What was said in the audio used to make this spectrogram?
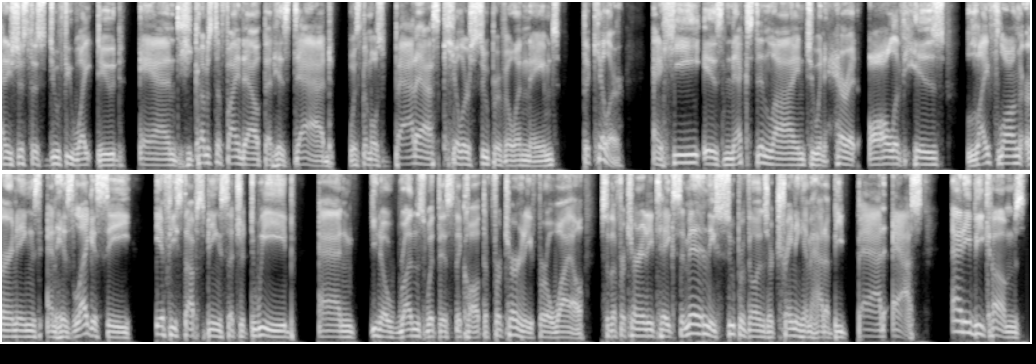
And he's just this doofy white dude. And he comes to find out that his dad was the most badass killer supervillain named the Killer. And he is next in line to inherit all of his lifelong earnings and his legacy if he stops being such a dweeb and you know runs with this they call it the fraternity for a while so the fraternity takes him in these supervillains are training him how to be badass and he becomes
